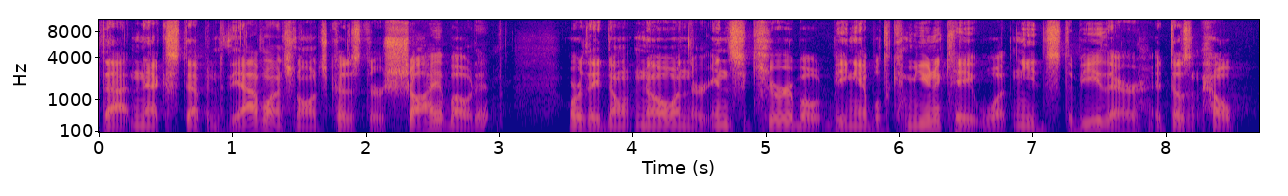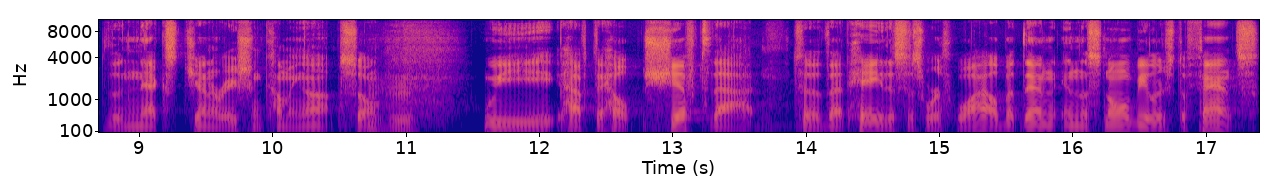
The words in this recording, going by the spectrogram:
that next step into the avalanche knowledge because they're shy about it or they don't know and they're insecure about being able to communicate what needs to be there, it doesn't help the next generation coming up. So we have to help shift that to that, hey, this is worthwhile. But then in the snowmobiler's defense,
